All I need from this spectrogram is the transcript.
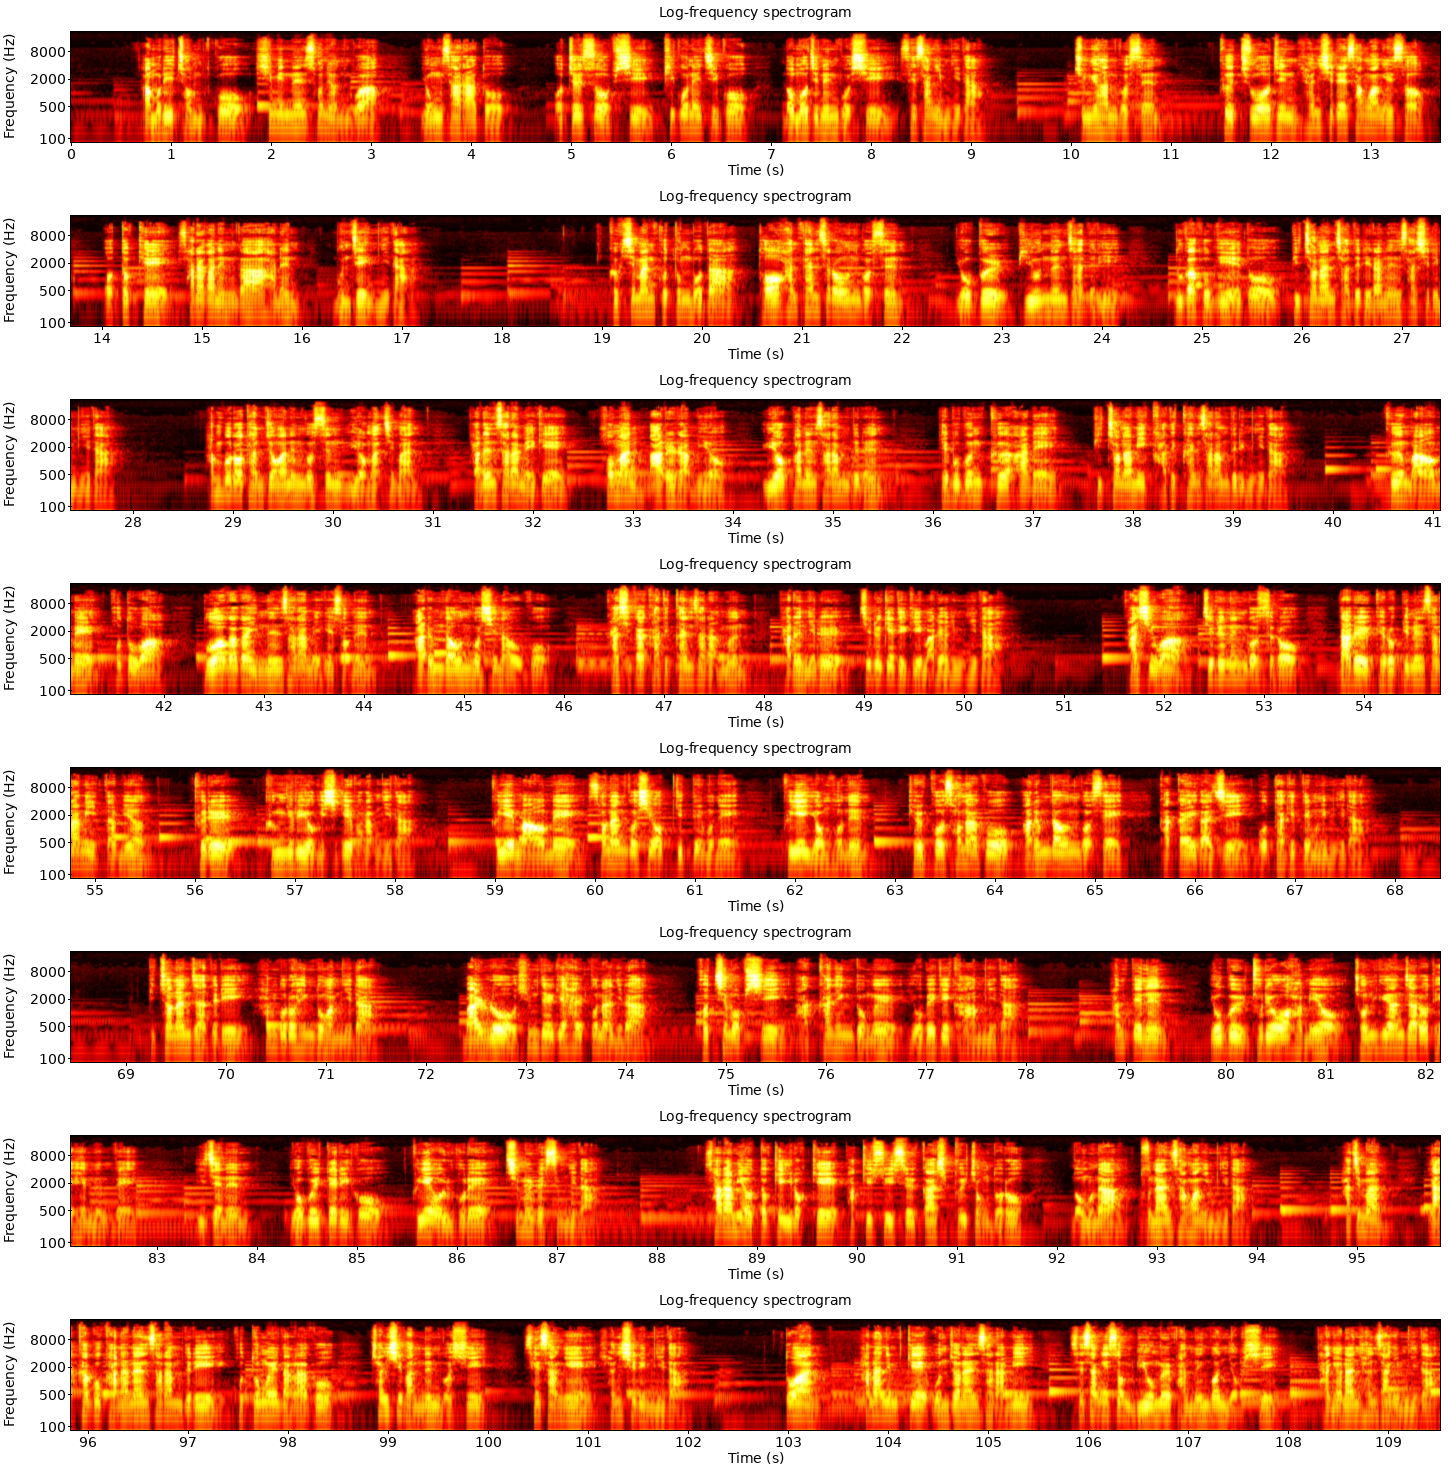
아무리 젊고 힘있는 소년과 용사라도 어쩔 수 없이 피곤해지고 넘어지는 곳이 세상입니다. 중요한 것은 그 주어진 현실의 상황에서 어떻게 살아가는가 하는 문제입니다. 극심한 고통보다 더 한탄스러운 것은 욥을 비웃는 자들이 누가 보기에도 비천한 자들이라는 사실입니다. 함부로 단정하는 것은 위험하지만 다른 사람에게 험한 말을 하며 위협하는 사람들은 대부분 그 안에 비천함이 가득한 사람들입니다. 그 마음에 포도와 무화과가 있는 사람에게서는 아름다운 것이 나오고 가시가 가득한 사람은 다른 이를 찌르게 되기 마련입니다. 가시와 찌르는 것으로 나를 괴롭히는 사람이 있다면 그를 극률히 여기시길 바랍니다. 그의 마음에 선한 것이 없기 때문에 그의 영혼은 결코 선하고 아름다운 것에 가까이 가지 못하기 때문입니다. 비천한 자들이 함부로 행동합니다. 말로 힘들게 할 뿐 아니라 거침없이 악한 행동을 욥에게 가합니다. 한때는 욥을 두려워하며 존귀한 자로 대했는데 이제는 욥을 때리고 그의 얼굴에 침을 뱉습니다. 사람이 어떻게 이렇게 바뀔 수 있을까 싶을 정도로 너무나 분한 상황입니다. 하지만 약하고 가난한 사람들이 고통을 당하고 천시받는 것이 세상의 현실입니다. 또한 하나님께 온전한 사람이 세상에서 미움을 받는 건 역시 당연한 현상입니다.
